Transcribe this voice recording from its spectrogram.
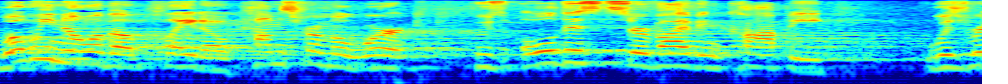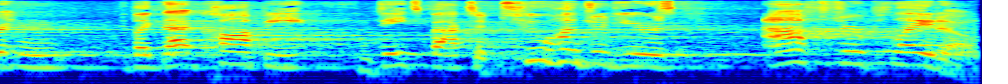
What we know about Plato comes from a work whose oldest surviving copy was written, like that copy dates back to 200 years after Plato.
